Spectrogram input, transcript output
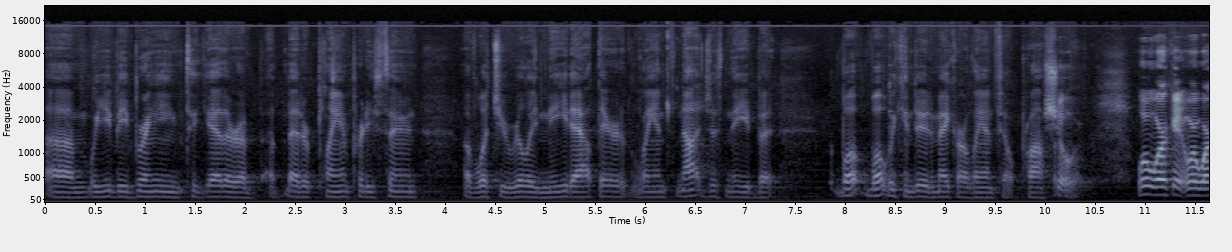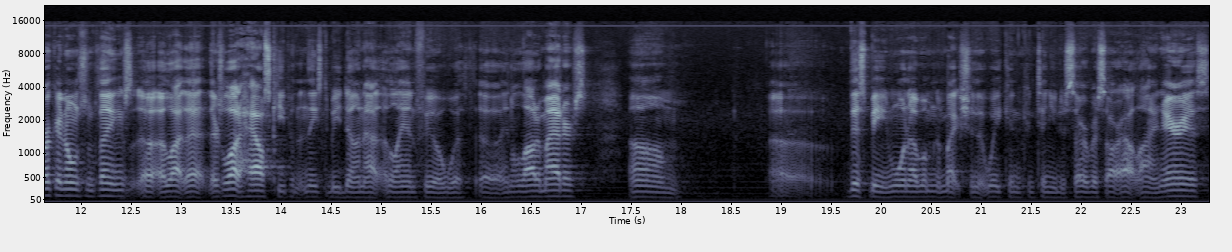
Um, will you be bringing together a, a better plan pretty soon of what you really need out there, land, not just need, but what, what we can do to make our landfill profitable? Sure. We're working, we're working on some things uh, like that. There's a lot of housekeeping that needs to be done out at the landfill with, uh, in a lot of matters. Um, uh, this being one of them to make sure that we can continue to service our outlying areas.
